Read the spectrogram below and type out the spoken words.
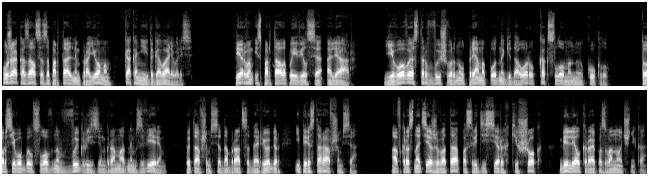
уже оказался за портальным проемом, как они и договаривались. Первым из портала появился Алиар. Его Вестер вышвырнул прямо под ноги Даору, как сломанную куклу. Торс его был словно выгрызен громадным зверем, пытавшимся добраться до ребер и перестаравшимся. А в красноте живота посреди серых кишок белел край позвоночника.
